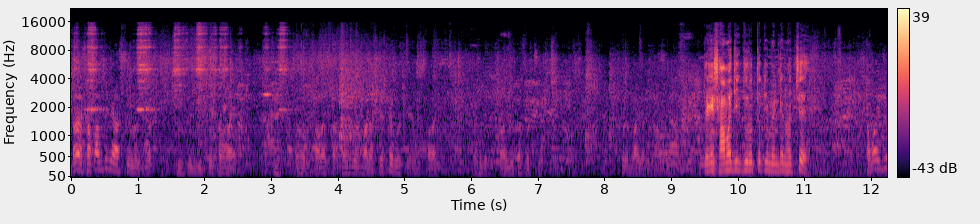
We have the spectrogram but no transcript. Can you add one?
হ্যাঁ সকাল থেকে আসছে লোকজন সবাই। এবং সবাই সরকার দিয়ে বাড়ার চেষ্টা করছে এবং সবাই সহযোগিতা করছে। করে বাজারে সামাজিক দূরত্ব কি মেনটেন হচ্ছে? সবাই যে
